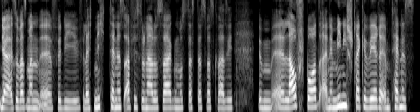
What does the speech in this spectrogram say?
Ja, also was man äh, für die vielleicht nicht Tennis-Afficionados sagen muss, dass das, was quasi im äh, Laufsport eine Ministrecke wäre, im Tennis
